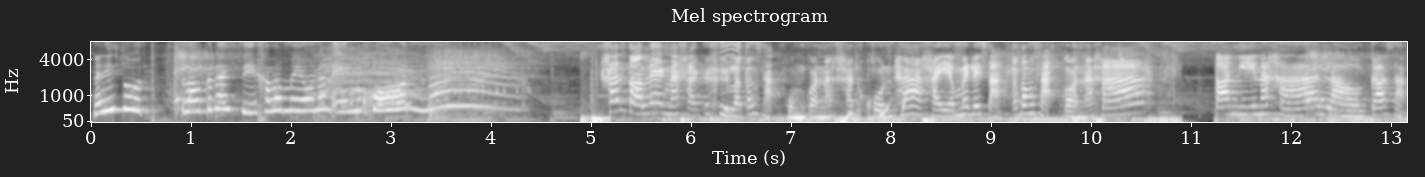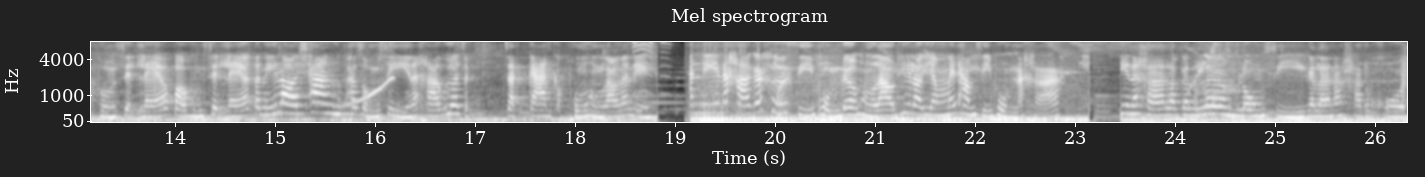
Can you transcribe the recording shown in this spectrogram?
ในที่สุดเราก็ได้สีคาราเมลนั่นเองทุกคนขั้นตอนแรกนะคะก็คือเราต้องสระผมก่อนนะคะ ทุกคนถ้าใครยังไม่ได้สระก็ต้องสระก่อนนะคะ ตอนนี้นะคะเราก็สระผมเสร็จแล้วเป่าผมเสร็จแล้ว ตอนนี้เราช่างผสมสีนะคะ เพื่อจะจัดการกับผมของเรานั่นเอง นะคะก็คือสีผมเดิมของเราที่เรายังไม่ทำสีผมนะคะ นี่นะคะเราก็เริ่มลงสีกันแล้วนะคะ ทุกคน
